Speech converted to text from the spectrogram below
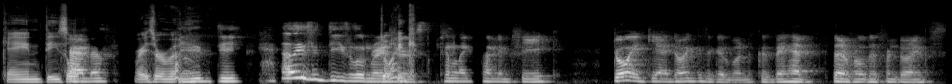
Kane, Diesel, kind of. Razor Ramon. D- D- at least Diesel and Razor, Doink. it's kind of like tongue in cheek. Doink, yeah, Doink is a good one because they had several different Doinks.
